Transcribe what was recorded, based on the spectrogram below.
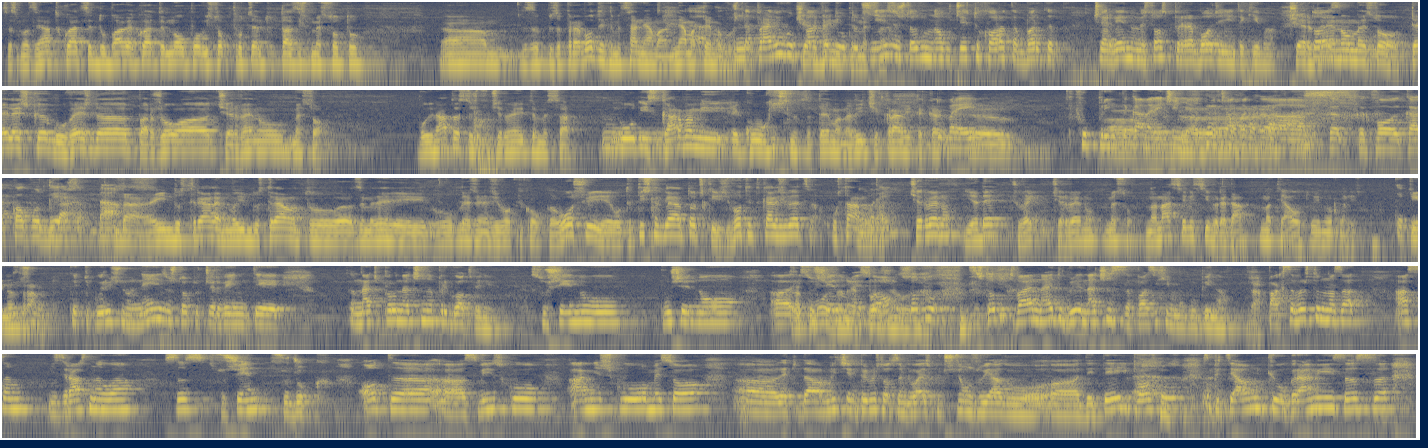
с мазената, която се добавя, която е много по-висок процент от тази в месото. А, за, за преработените меса няма, няма тема въобще. Направи го това като уточни, защото много често хората бъркат червено месо с преработени такива. Червено Тоест... месо, телешка, говежда, паржола, червено месо. Войната срещу червените меса. Изкарвам и екологичната тема, нали, че кравите как... Добре. Е, футпринт, така наречения, да, да, какво и как, колко отглежда. Да, да. да индустриален, индустриалното земеделие и отглеждане на животни колко е лошо и е от етична гледна точка и животните как живеят, оставаме така. Червено яде човек червено месо. Нанася ли си вреда на тялото и на организма? И на здравето. Категорично не, защото червените Значи, първо начин на приготвяне. Сушено, пушено а, и сушено да е месо, пържено, защото, защото това е най-добрият начин да се запази хемоглобина. Да. Пак се връщам назад. Аз съм израснала с сушен суджук. От а, свинско, агнешко месо, а, ето давам личен пример, защото съм била изключително зоядо а, дете и просто специални килограми с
